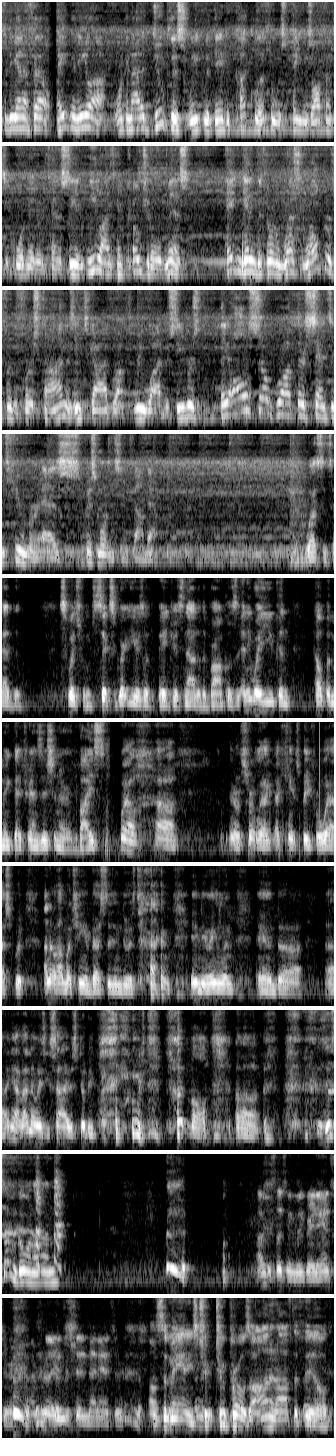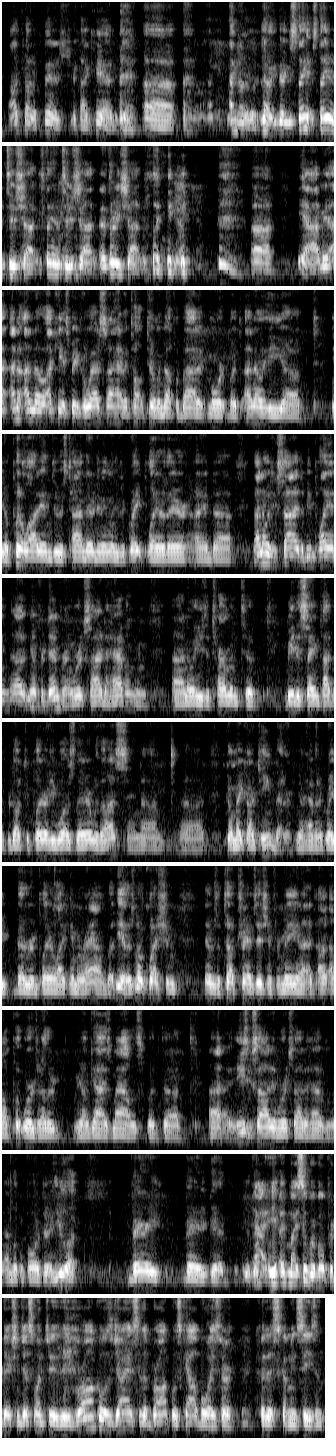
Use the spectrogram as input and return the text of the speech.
To the NFL, Peyton and Eli working out at Duke this week with David Cutcliffe, who was Peyton's offensive coordinator at Tennessee, and Eli's head coach at Ole Miss. Peyton getting to throw to Wes Welker for the first time, as each guy brought three wide receivers. They also brought their sense of humor, as Chris Mortensen found out. Wes has had to switch from six great years with the Patriots now to the Broncos. Any way you can help him make that transition or advice? Well, uh, you know, certainly I, I, can't speak for Wes, but I know how much he invested into his time in New England, and uh, uh, yeah, I know he's excited to still be playing football. Uh, Is there something going on? I was just listening to the great answer. I'm really interested in that answer. It's the Mannings, true, true pros on and off the field. I'll try to finish if I can. Uh, I, no, no, stay, stay in a two shot. Stay in a two shot, a three shot. Uh, yeah, I mean, I, I, know I can't speak for Wes. I haven't talked to him enough about it, Mort, but I know he, uh, you know, put a lot into his time there in New England. He was a great player there, and uh, I know he's excited to be playing, uh, you know, for Denver, and we're excited to have him. And uh, I know he's determined to be the same type of productive player he was there with us, and um, uh, it's going to make our team better. You know, having a great veteran player like him around. But yeah, there's no question it was a tough transition for me, and I, I, don't put words in other you know guys' mouths, but uh, uh, he's excited, we're excited to have him. I'm looking forward to it. And you look very, very good. My Super Bowl prediction just went to the Broncos Giants to the Broncos Cowboys for for this coming season.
